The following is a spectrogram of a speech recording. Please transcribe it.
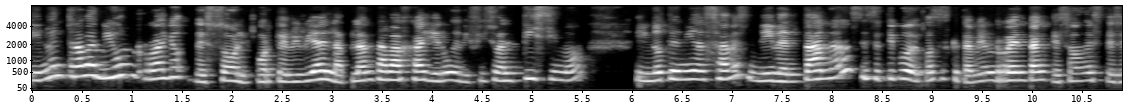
y no entraba ni un rayo de sol, porque vivía en la planta baja y era un edificio altísimo y no tenía, ¿sabes? Ni ventanas, ese tipo de cosas que también rentan, que son este,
